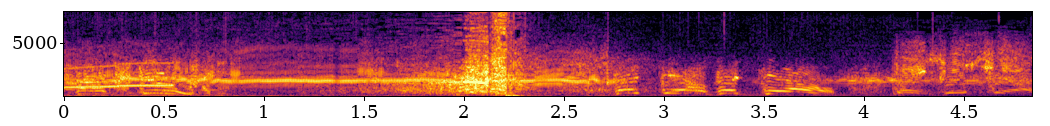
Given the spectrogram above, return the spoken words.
Fox 2. Good kill, good kill. Hey, good kill.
